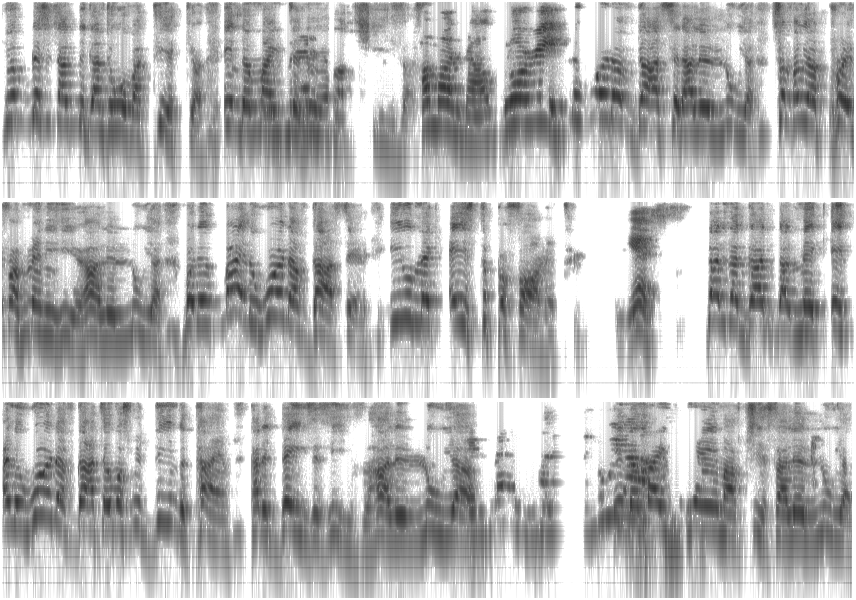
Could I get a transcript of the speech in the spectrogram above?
your blessing shall begin to overtake you in the mighty Amen. name of Jesus. Come on now. Glory. The word of God said, Hallelujah. Sometimes we have prayed for many here, Hallelujah. But by the word of God said, He will make haste to perform it. Yes. That is a God that make it. And the word of God we must redeem the time, because the days is evil. Hallelujah. Amen. In the mighty name of Jesus, hallelujah.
